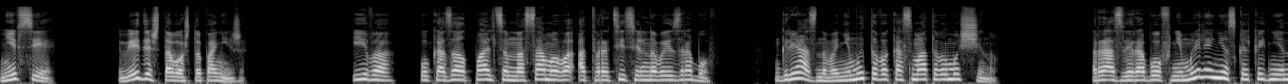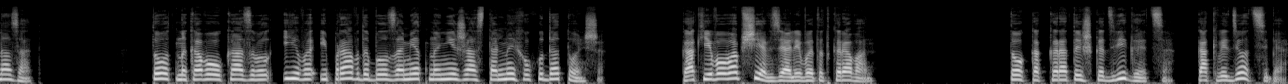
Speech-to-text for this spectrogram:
Не все. Видишь того, что пониже? Ива указал пальцем на самого отвратительного из рабов, грязного, немытого косматого мужчину. Разве рабов не мыли несколько дней назад? Тот, на кого указывал Ива, и правда был заметно ниже остальных и куда тоньше. Как его вообще взяли в этот караван? То, как коротышка двигается, как ведет себя.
